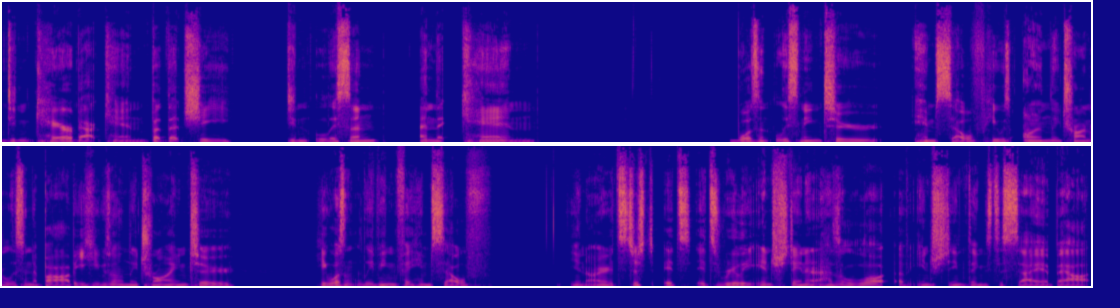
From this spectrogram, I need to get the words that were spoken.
didn't care about Ken, but that she didn't listen and that Ken wasn't listening to himself. He was only trying to listen to Barbie. He was only trying to he wasn't living for himself. You know, it's just it's it's really interesting and it has a lot of interesting things to say about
